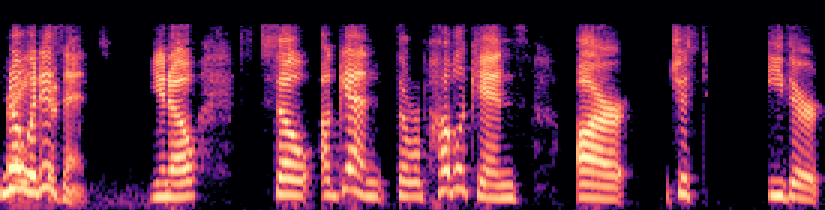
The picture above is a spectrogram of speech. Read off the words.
No, right. it isn't. You know, so again, the Republicans are just either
